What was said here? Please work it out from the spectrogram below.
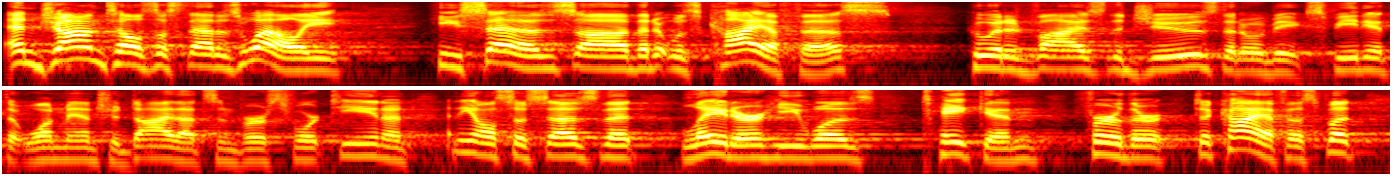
And John tells us that as well. He, he says uh, that it was Caiaphas who had advised the Jews that it would be expedient that one man should die. That's in verse 14. And, and he also says that later he was taken further to Caiaphas. But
